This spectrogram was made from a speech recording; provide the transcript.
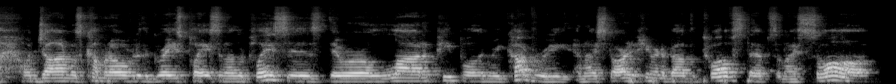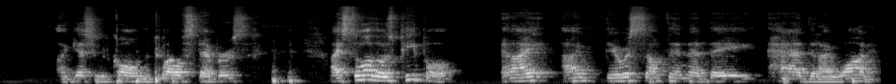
when John was coming over to the Grace Place and other places, there were a lot of people in recovery. And I started hearing about the 12 steps, and I saw, I guess you would call them the 12 steppers. I saw those people, and I, I, there was something that they had that I wanted.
